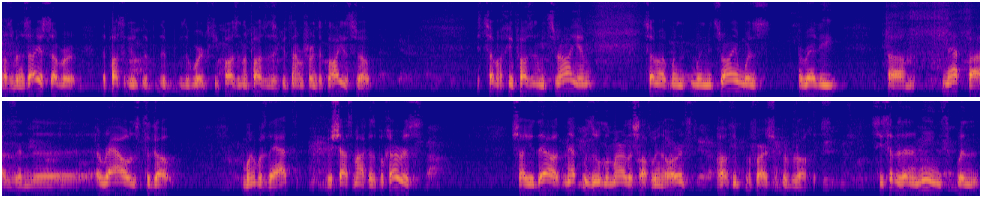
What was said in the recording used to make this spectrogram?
Also, Ben Azariah Sober, the pasuk, the, the, the word kipaz in the pasuk is not referring to Klal Yisrael. It's talking about kipaz in Mitzrayim. Some when when Mitzrayim was already um, and uh, aroused to go. When was that? B'shas makas b'cheres. Shayudel nefmazu lamar l'shalchim in oretz hachi b'farsh b'brachas. So he said that it means when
